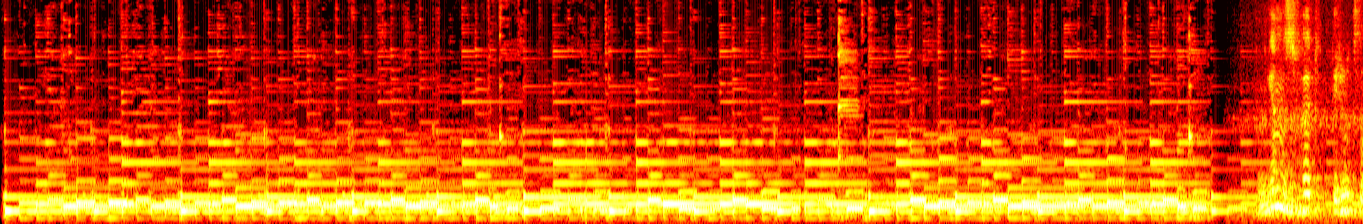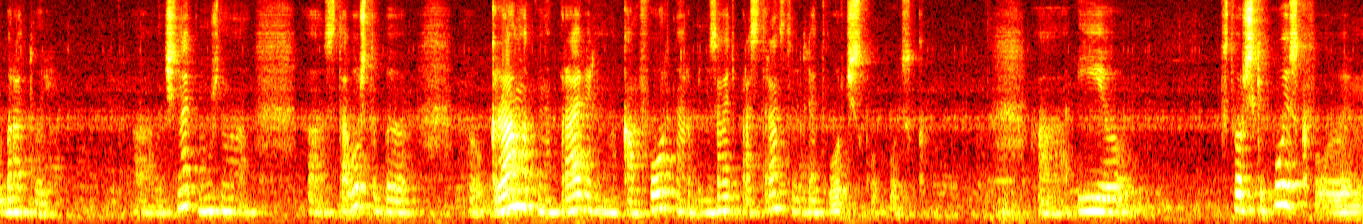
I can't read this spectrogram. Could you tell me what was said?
Я называю этот период лабораторией. А, начинать нужно а, с того, чтобы э, грамотно, правильно, комфортно организовать пространство для творческого поиска. А, и в творческий поиск э,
